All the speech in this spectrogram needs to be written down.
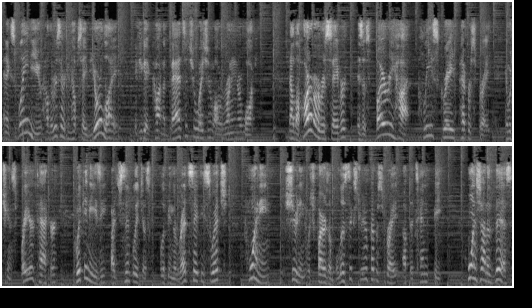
and explain to you how the Wrist Saver can help save your life if you get caught in a bad situation while running or walking. Now the heart of our Wrist Saver is this fiery hot police grade pepper spray in which you can spray your attacker quick and easy by simply just flipping the red safety switch, pointing, shooting, which fires a ballistic stream of pepper spray up to 10 feet. One shot of this,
